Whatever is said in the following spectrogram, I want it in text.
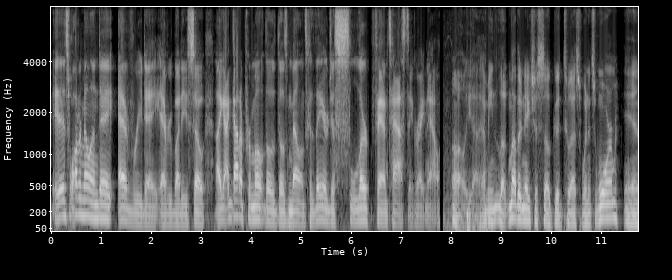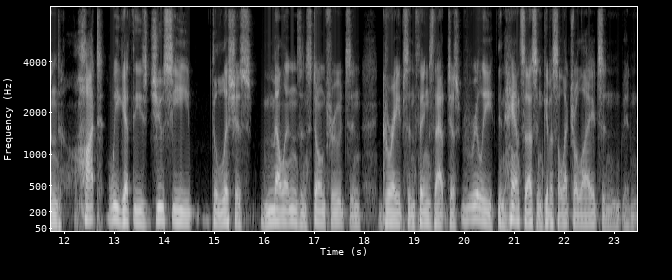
it's Watermelon Day every day, everybody. So I, I got to promote those, those melons because they are just slurp fantastic right now. Oh, yeah. I mean, look, Mother Nature's so good to us. When it's warm and hot, we get these juicy, delicious melons and stone fruits and grapes and things that just really enhance us and give us electrolytes and, and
